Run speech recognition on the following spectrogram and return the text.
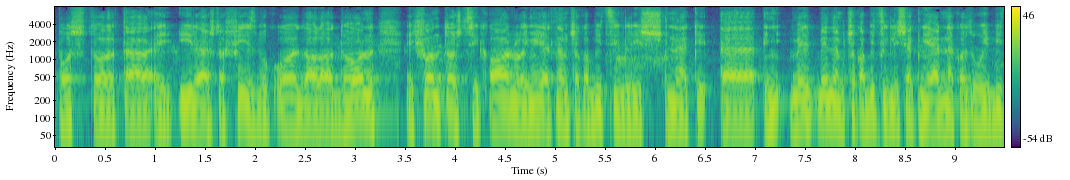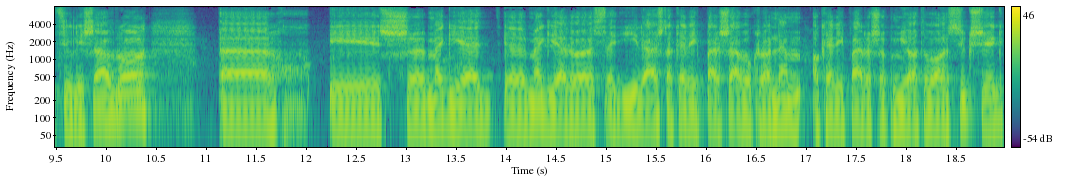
posztoltál egy írást a Facebook oldaladon, egy fontos cikk arról, hogy miért nem csak a biciklisnek, eh, miért nem csak a biciklisek nyernek az új biciklisávról, eh, és megjel, megjelölsz egy írást a kerékpársávokra, nem a kerékpárosok miatt van szükség.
